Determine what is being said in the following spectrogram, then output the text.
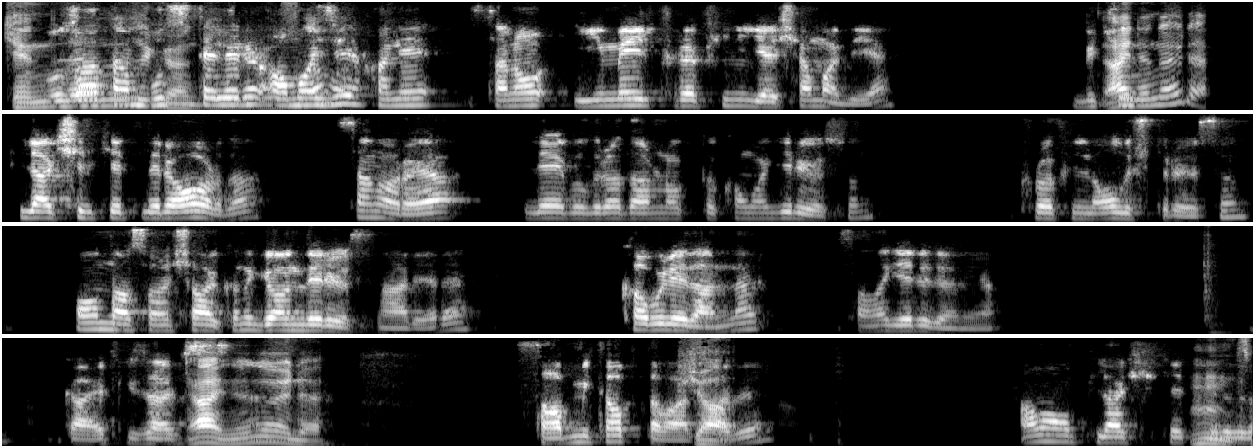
Bu Kendilerine zaten de bu sitelerin amacı ama- hani sen o e-mail trafiğini yaşama diye. Bütün Aynen öyle. plak şirketleri orada. Sen oraya labelradar.com'a giriyorsun. Profilini oluşturuyorsun. Ondan sonra şarkını gönderiyorsun her yere. Kabul edenler sana geri dönüyor. Gayet güzel bir Aynen sistem. öyle. Submit Up da var Ya- tabii. Ama o plak şirketleri Hı, biraz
